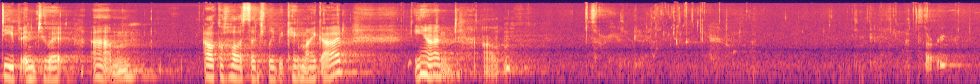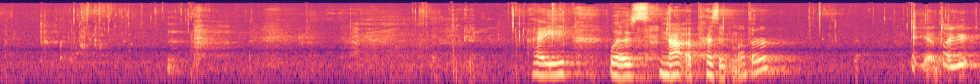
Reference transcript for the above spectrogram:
deep into it. Um, alcohol essentially became my God. And um, Sorry. Okay. I was not a present mother, and I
